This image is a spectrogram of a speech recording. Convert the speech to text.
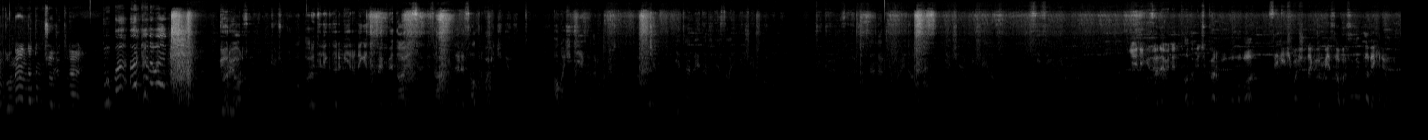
olduğunu anladım çocuklar. Buba arkana bak. Görüyorsunuz bu küçük robotları dileklerimi yerine getirmek ve davetsiz misafirlere saldırmak için yarattım. Ama şimdiye kadar onları çalıştırmak için yeterli enerjiye sahip bir şey bulamadım. Çünkü sınırsız enerji kaynağı olan yaşayan bir şey lazım. Sizin gibi. Yeni güzel evinin tadını çıkar baba baba. Seni iş başında görmeyi sabırsızlıkla bekliyorum.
